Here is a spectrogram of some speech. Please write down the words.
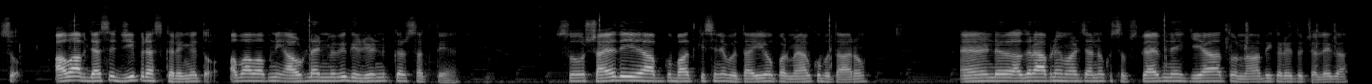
सो अब आप जैसे जी प्रेस करेंगे तो अब आप अपनी आउटलाइन में भी ग्रेडियंट कर सकते हैं। सो so, शायद ये आपको बात किसी ने बताई हो पर मैं आपको बता रहा हूँ। एंड अगर आपने हमारे चैनल को सब्सक्राइब नहीं किया तो ना भी करे तो चलेगा।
